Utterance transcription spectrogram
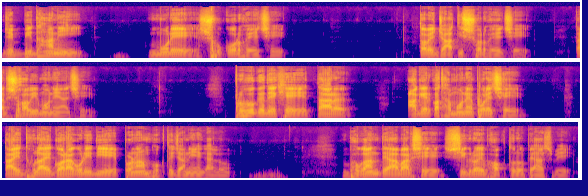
যে বিধানই মোড়ে শুকর হয়েছে, তবে জাতিস্বর হয়েছে, তার সবই মনে আছে। প্রভুকে দেখে তার আগের কথা মনে পড়েছে, তাই ধুলায় গড়াগড়ি দিয়ে প্রণাম ভক্তি জানিয়ে গেল। ভোগান্তে আবার সে শীঘ্রই ভক্তরূপে আসবে।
